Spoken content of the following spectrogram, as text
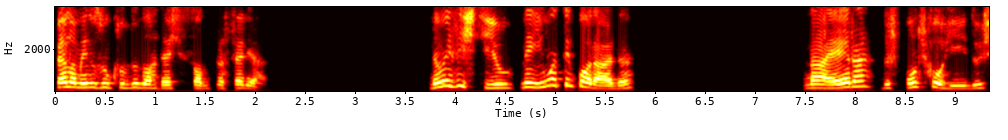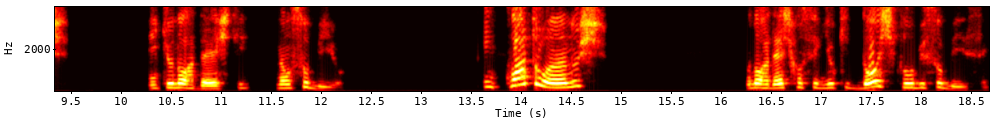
pelo menos um clube do Nordeste sobe para a Série A. não existiu nenhuma temporada na era dos pontos corridos em que o Nordeste não subiu. Em quatro anos, o Nordeste conseguiu que dois clubes subissem.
